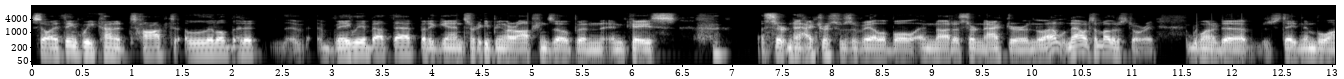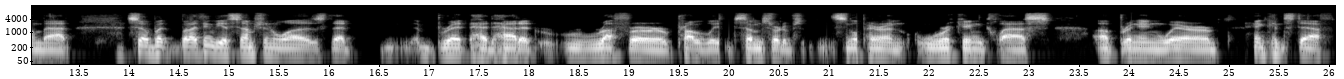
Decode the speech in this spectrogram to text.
So I think we kind of talked a little bit uh, vaguely about that, but again, sort of keeping our options open in case a certain actress was available and not a certain actor. And now it's a mother story. We wanted to stay nimble on that. So, but but I think the assumption was that Britt had had it rougher, probably some sort of single parent working class upbringing where Hank and Steph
